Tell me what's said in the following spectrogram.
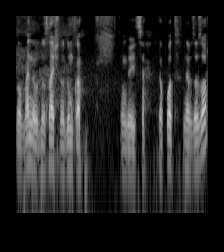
Ну, в мене однозначно думка. ну, Дивіться, капот не в зазор.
